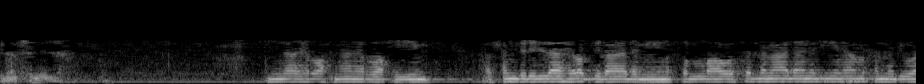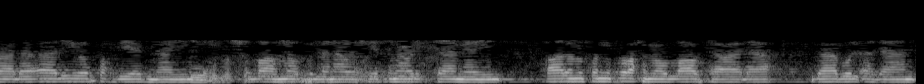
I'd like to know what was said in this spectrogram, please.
بسم الله بسم الله الرحمن الرحيم. الحمد لله رب العالمين صلى الله وسلم على نبينا محمد وعلى آله وصحبه أجمعين. اللهم اغفر لنا ولشيخنا وللسامعين. قال المصنف رحمه الله تعالى باب الأذان.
